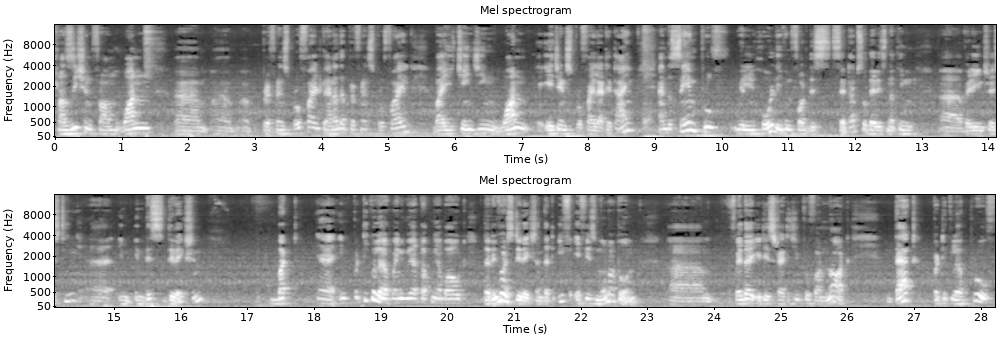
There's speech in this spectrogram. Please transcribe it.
transition from one um, uh, preference profile to another preference profile by changing one agent's profile at a time. And the same proof will hold even for this setup. So there is nothing uh, very interesting uh, in, in this direction. But uh, in particular when we are talking about the reverse direction that if f is monotone um, whether it is strategy proof or not that particular proof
